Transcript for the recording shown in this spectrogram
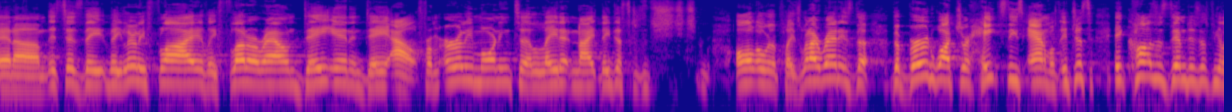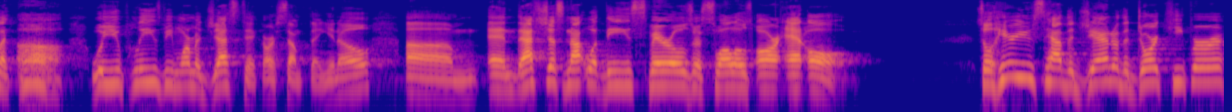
And um, it says they, they literally fly, they flutter around day in and day out. From early morning to late at night, they just all over the place. What I read is the, the bird watcher hates these animals. It just, it causes them to just be like, oh, will you please be more majestic or something, you know? Um, and that's just not what these sparrows or swallows are at all. So here you have the janitor, the doorkeeper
